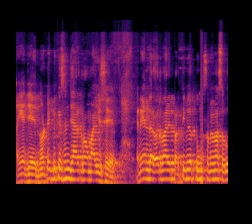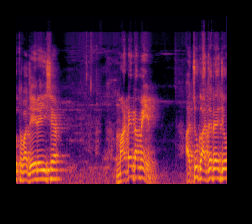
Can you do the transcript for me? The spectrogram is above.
અહીંયા જે નોટિફિકેશન જાહેર કરવામાં આવ્યું છે, એની અંદર હવે તમારી ભરતી ટૂંક સમયમાં શરૂ થવા જઈ રહી છે. માટે તમે અચૂક હાજર રહેજો.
